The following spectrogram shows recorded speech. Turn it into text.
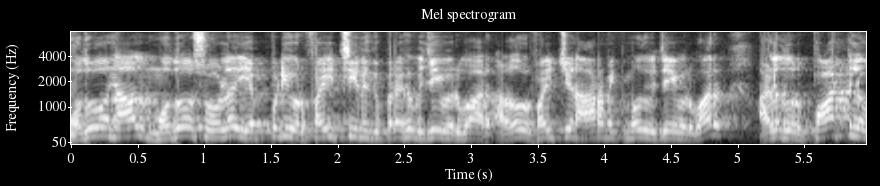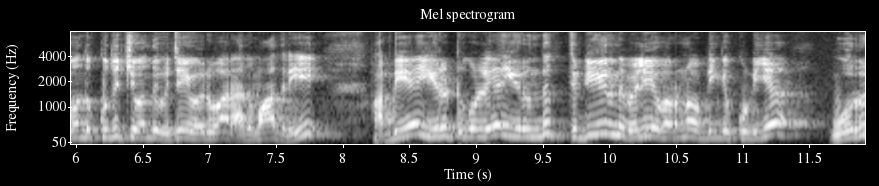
மொதல் நாள் மொதல் ஷோல எப்படி ஒரு ஃபைட் சீனுக்கு பிறகு விஜய் வருவார்? அதாவது ஒரு ஃபைட் சீன் ஆரம்பிக்கும் போது விஜய் வருவார் அல்லது ஒரு பாட்டில் வந்து குதிச்சு வந்து விஜய் வருவார் அது மாதிரி அப்படியே இருட்டுக்குள்ளேயே இருந்து திடீர்னு வெளியே வரணும் அப்படிங்கக்கூடிய ஒரு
